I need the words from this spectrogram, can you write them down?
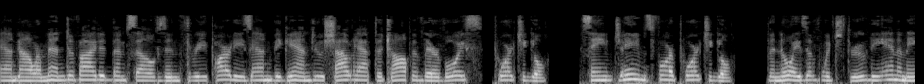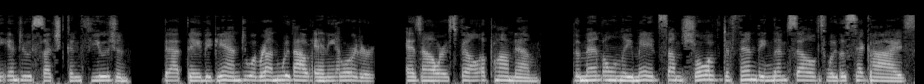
and our men divided themselves in three parties and began to shout at the top of their voice, Portugal, St. James for Portugal, the noise of which threw the enemy into such confusion, that they began to run without any order, as ours fell upon them. The men only made some show of defending themselves with assegais,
